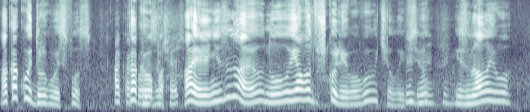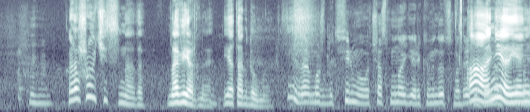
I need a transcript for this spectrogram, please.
А какой другой способ? А как, Как его изучать? А, я не знаю. Ну, я вот в школе его выучила, и все. Мгм, И знала его. мгм. Хорошо учиться надо. Наверное, я так думаю. Не знаю, может быть, фильмы вот сейчас многие рекомендуют смотреть. А, например, нет, я не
